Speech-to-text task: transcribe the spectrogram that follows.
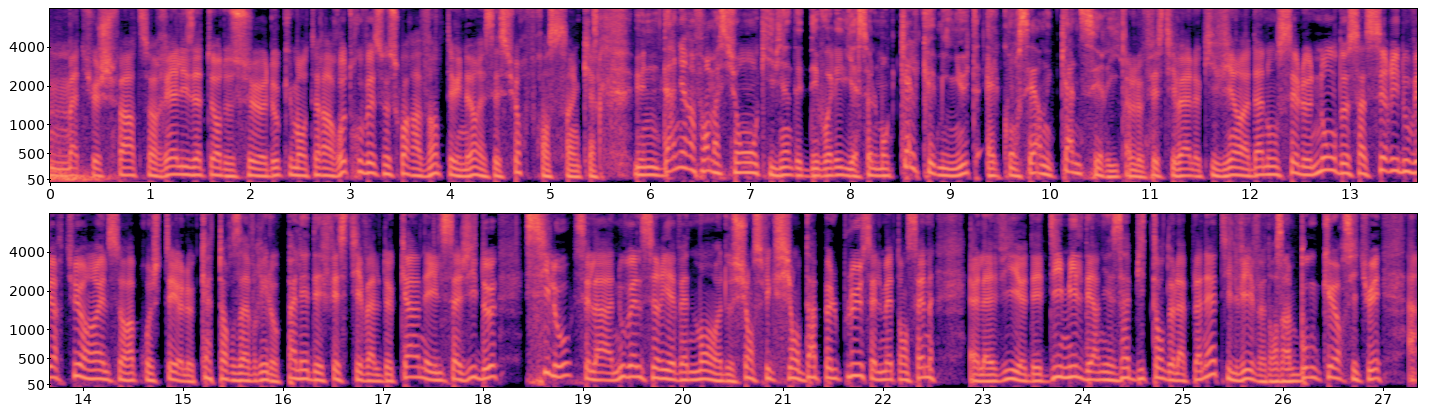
Mathieu Schwartz, réalisateur de ce documentaire, a retrouvé ce soir à 21h et c'est sur France 5. Une dernière information qui vient d'être dévoilée il y a seulement quelques minutes, elle concerne Cannes Série. Le festival qui vient d'annoncer le nom de sa série d'ouverture, hein, elle sera projetée le 14 avril au Palais des Festivals de Cannes et il s'agit de Silo. C'est la nouvelle série événement de science-fiction d'Apple+. Elle met en scène la vie des 10 000 derniers habitants de la planète. Ils vivent dans un bunker situé à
